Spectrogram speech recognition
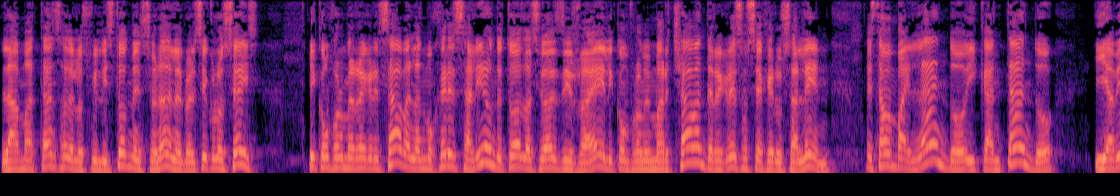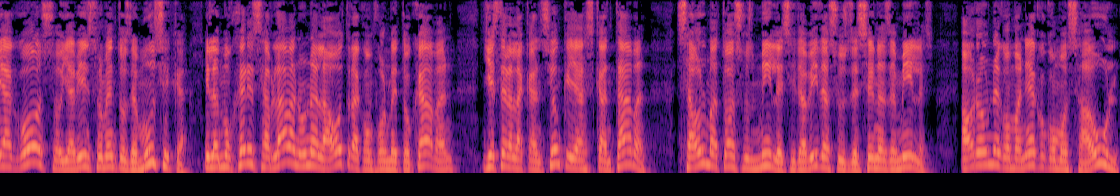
la matanza de los filisteos mencionada en el versículo 6. Y conforme regresaban, las mujeres salieron de todas las ciudades de Israel y conforme marchaban de regreso hacia Jerusalén, estaban bailando y cantando y había gozo y había instrumentos de música. Y las mujeres se hablaban una a la otra conforme tocaban y esta era la canción que ellas cantaban. Saúl mató a sus miles y David a sus decenas de miles. Ahora un egomaniaco como Saúl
